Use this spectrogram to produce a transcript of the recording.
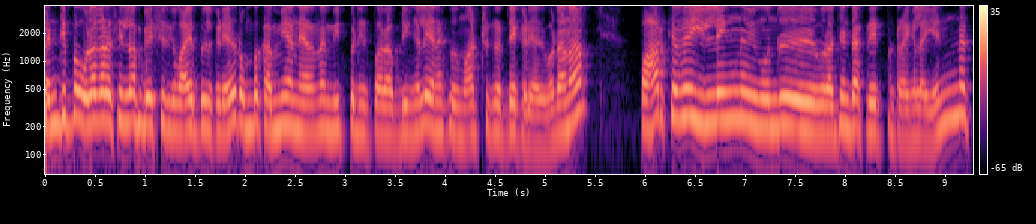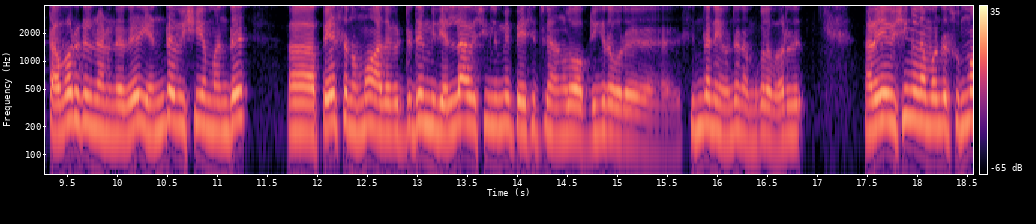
கண்டிப்பாக உலக அரசியல்லாம் பேசியிருக்க வாய்ப்புகள் கிடையாது. ரொம்ப கம்மியான நேரம் தான் மீட் பண்ணியிருப்பார் அப்படிங்கிறது எனக்கு மாற்றுக்கிறதே கிடையாது. பட் ஆனால் பார்க்கவே இல்லைன்னு இவங்க வந்து ஒரு அஜெண்டா கிரியேட் பண்ணுறாங்களா என்ன தவறுகள் நடந்தது எந்த விஷயம் வந்து பேசணுமோ அதை விட்டுட்டு மீது எல்லா விஷயங்களுமே பேசிட்டு இருக்காங்களோ அப்படிங்கிற ஒரு சிந்தனை வந்து நமக்குள்ளே வருது. நிறைய விஷயங்கள் நம்ம வந்து சும்மா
